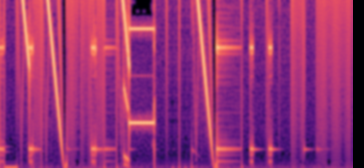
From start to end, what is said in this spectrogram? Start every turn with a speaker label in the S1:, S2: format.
S1: Thank you.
